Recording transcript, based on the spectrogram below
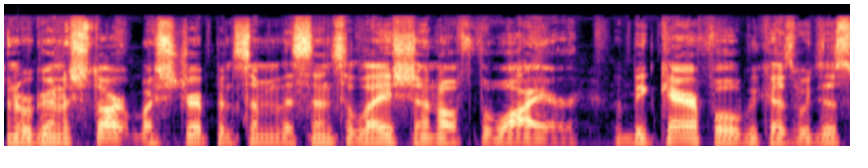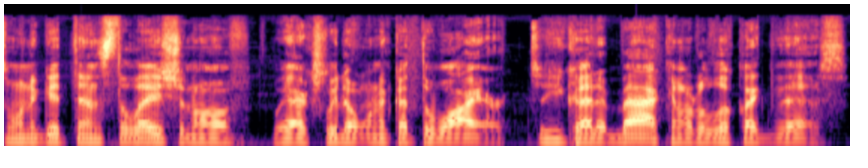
And we're going to start by stripping some of this insulation off the wire. But be careful because we just want to get the installation off. We actually don't want to cut the wire. So you cut it back and it'll look like this.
